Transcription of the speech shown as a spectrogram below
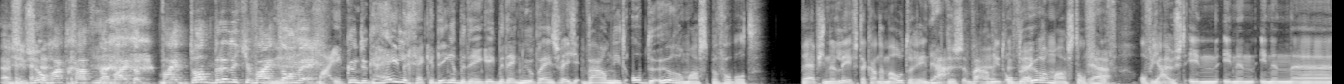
als je zo hard gaat, dan waait dat, waait dat brilletje waait dan weg. Maar je kunt natuurlijk hele gekke dingen bedenken. Ik bedenk nu opeens, weet je, waarom niet op de Euromast bijvoorbeeld? Daar heb je een lift, daar kan een motor in. Dus waarom eh, niet op de. Euromast? Of, of juist in, in een... In een eh,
